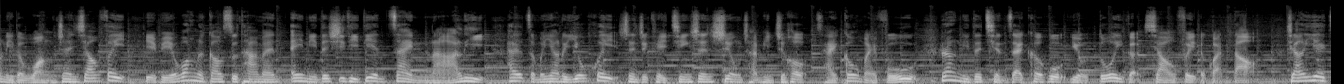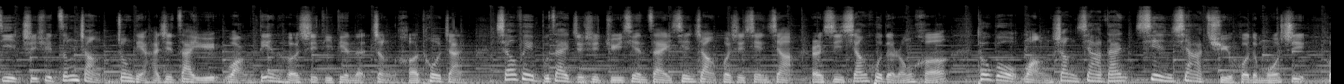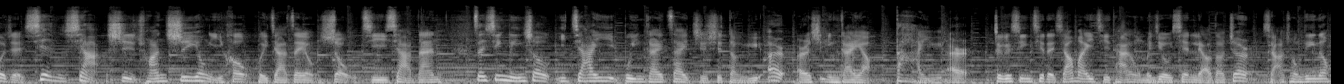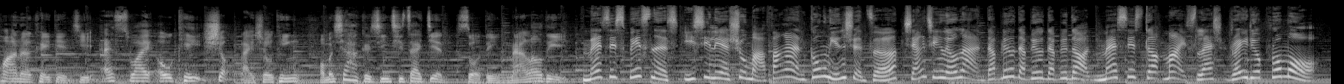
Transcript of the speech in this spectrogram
你的网站消费，也别忘了告诉他们，哎，你的实体店在哪里，还有怎么样的优惠，甚至可以亲身试用产品之后才购买服务，让你的潜在客户有多一个消费的管道。想业绩持续增长，重点还是在于网店和实体店的整合拓展。消费不再只是局限在线上或是线下，而是相互的融合。透过网上下单、线下取货的模式，或者线下试穿试用以后回家再用手机下单。在新零售，一加一不应该再只是等于二，而是应该要二。这个星期的小马一起谈，我们就先聊到这儿。想要重听的话呢，可以点击 S Y O K Show 来收听。我们下个星期再见，锁定 Melody。m a s s s Business 一系列数码方案供您选择，详情浏览 www masses dot my slash radio promo。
